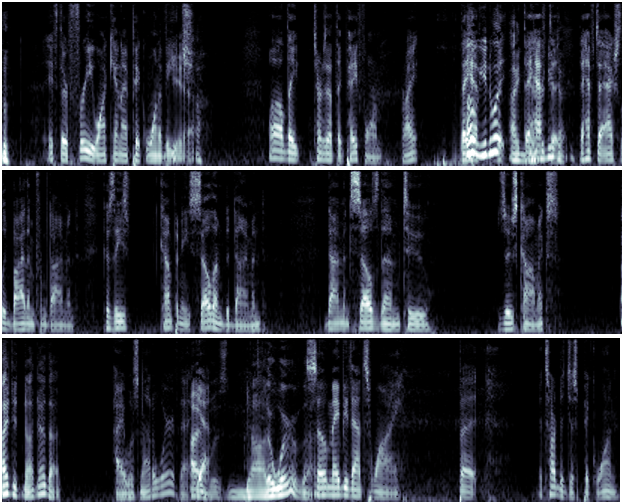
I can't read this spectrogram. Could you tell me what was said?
if they're free, why can't I pick one of each?" Yeah. Well, they turns out they pay for them, right? They Oh, have, you know what? They, I they never have knew to. that. They have to actually buy them from Diamond because these companies sell them to Diamond. Diamond sells them to Zeus Comics. I did not know that. I was not aware of that. I yeah. was not aware of that. So maybe that's why. But it's hard to just pick one.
